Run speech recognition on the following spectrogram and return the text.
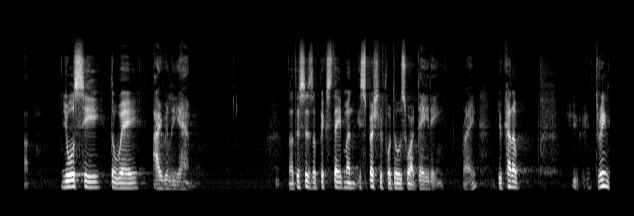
uh, you will see the way I really am. Now, this is a big statement, especially for those who are dating, right? You kind of, you, during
